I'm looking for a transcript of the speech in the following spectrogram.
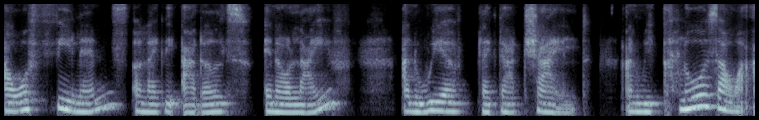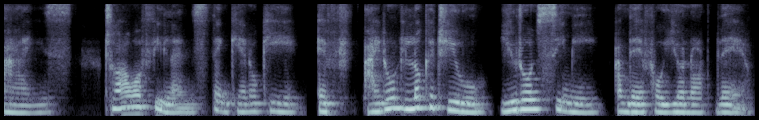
our feelings are like the adults in our life, and we are like that child. And we close our eyes to our feelings, thinking, okay, if I don't look at you, you don't see me, and therefore you're not there.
